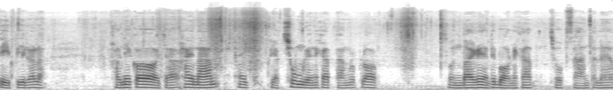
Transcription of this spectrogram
สี่ปีแล้วล่ะคราวนี้ก็จะให้น้ำให้เปียกชุ่มเลยนะครับ ตามรอบๆ ส่วนใบก็อย่างที่บอกนะครับโฉบสารไปแล้ว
